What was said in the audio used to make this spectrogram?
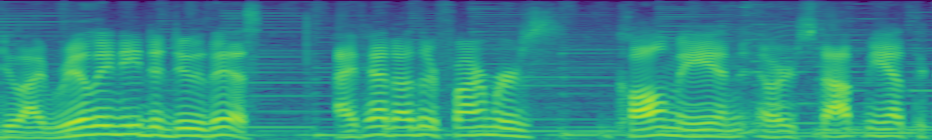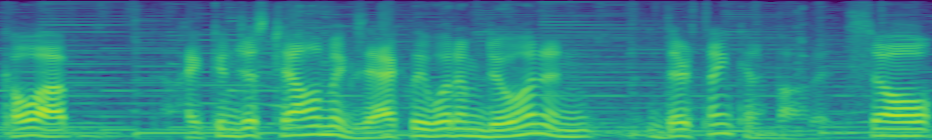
do I really need to do this? I've had other farmers call me and or stop me at the co-op. I can just tell them exactly what I'm doing and they're thinking about it. So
